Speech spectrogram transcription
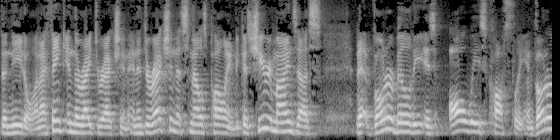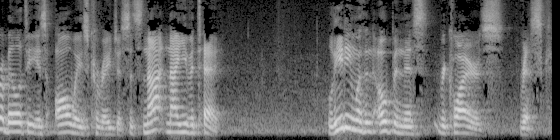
the needle, and I think in the right direction, in a direction that smells Pauline, because she reminds us that vulnerability is always costly, and vulnerability is always courageous. It's not naivete. Leading with an openness requires risk.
